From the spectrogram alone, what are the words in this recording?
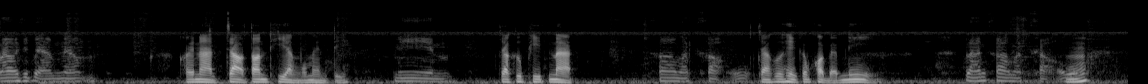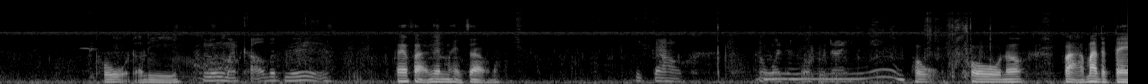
เราจะไปอาบน้ๆคอยนัดเจ้าตอนเที่ยงโมเมนติำเมนเจ้าคือพิษนัดข้าวมัดเขาเจ้าคือเหตุกับขอยแบบนี้ ร้านข้าวมัดเขาหืมโทษอลีลุงมัดเขาบัดมือแม่ฝากเงินมาให้เจ้านะที่เก่าเอาไว้จากว่าคือใดโทโทเนาะฝากมาตั้งแต่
